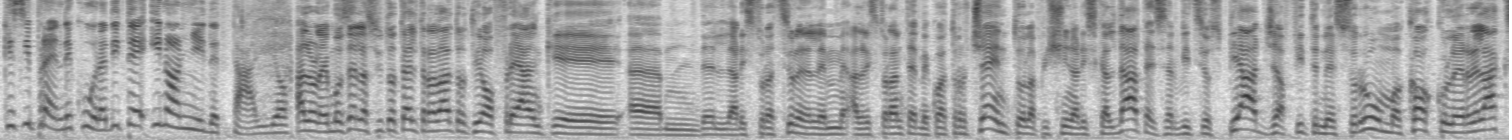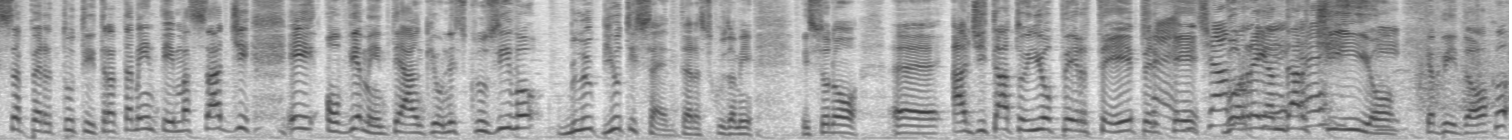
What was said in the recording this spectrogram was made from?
che si prende cura di te in ogni dettaglio. Allora, il Mosella Suite Hotel, tra l'altro, ti offre anche ehm, della ristorazione al ristorante M400, la piscina riscaldata, il servizio spiaggia, fitness room, coccole e relax per tutti i trattamenti e i massaggi e ovviamente anche un esclusivo Blue Beauty Center. Scusami, mi sono eh, agitato io per te perché Cioè, diciamo vorrei andarci eh, io, capito? Co-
